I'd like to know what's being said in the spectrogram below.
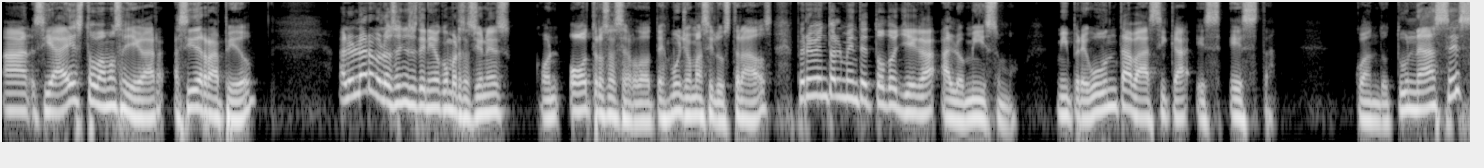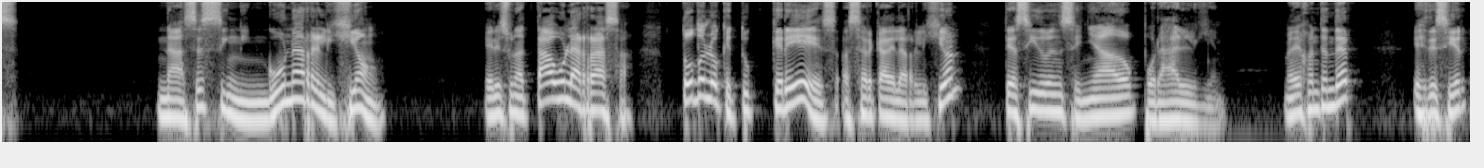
Ah, si a esto vamos a llegar así de rápido, a lo largo de los años he tenido conversaciones con otros sacerdotes mucho más ilustrados, pero eventualmente todo llega a lo mismo. Mi pregunta básica es esta. Cuando tú naces, naces sin ninguna religión. Eres una tabula rasa. Todo lo que tú crees acerca de la religión te ha sido enseñado por alguien. ¿Me dejo entender? Es decir,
